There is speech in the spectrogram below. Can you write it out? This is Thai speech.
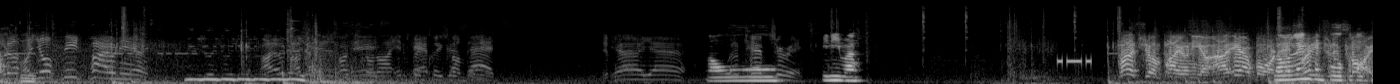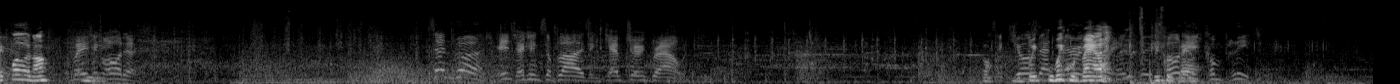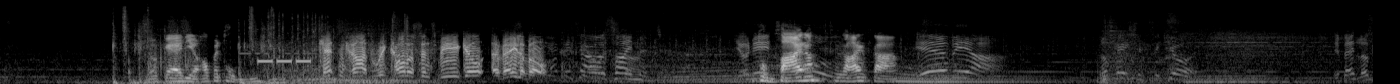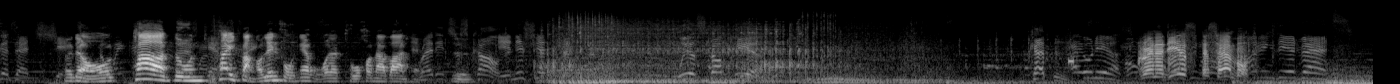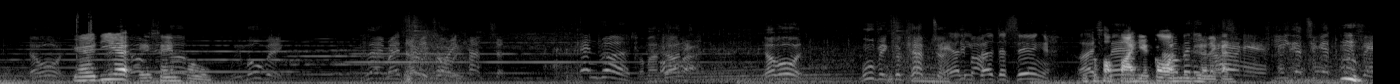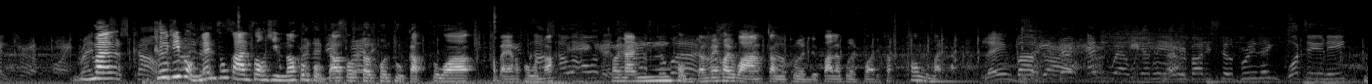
Put up on your feet, pioneers! Luy, luy, luy, luy, luy, luy. Yeah, yeah. เอา We'll capture it. ไอันนี้มา Merchant Pioneer are airborne เรามา and เล่นเป็ ready to โปรสเป deploy. คูเปอร์เนาะ Waiting orders. Send word. In checking supplies and capturing ground. กู Secure ไป that กูไปขุดแม่งละ territory. ไปขุดแม่ง Colony complete. แล้วแกเดี๋ยวเขาไปถมถมซ้ายนะซ้ายกลางเดี๋ยวถ้าโดนถ้าอีกฝั่งเขาเล่นโฟนเนี่ยผมก็จะโทรเข้าหน้าบ้านแทนเกรเนเดียสแอสเซมบ์เนเด r e สอบายเฮียก่อนมันคืออะไรกันมาคือที่ผมเล่นผู้การฟองชิมเนาะคผมผมดาวตัวเติมคนถูกกับตัวเข้าไปกระพูนเนาะเพราะนั้นผมจะไม่ค่อยวางกับระเบิดหรือปลาระเบิดบ่อยครับเท่าไหร่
